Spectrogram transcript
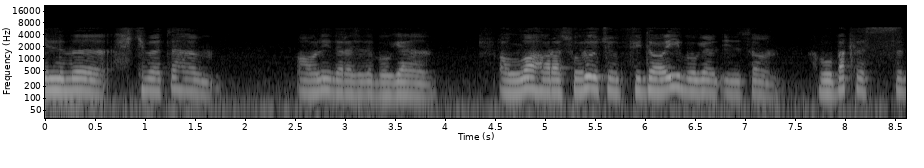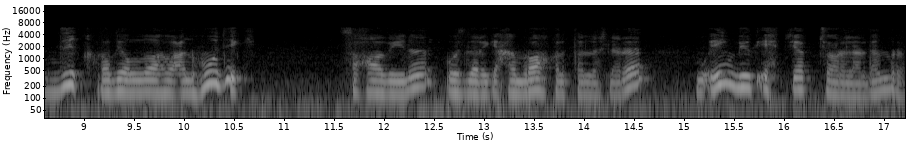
ilmi hikmati ham oliy darajada bo'lgan alloh va rasuli uchun fidoyi bo'lgan inson abu bakr siddiq roziyallohu anhudek sahobiyni o'zlariga hamroh qilib tanlashlari bu eng buyuk ehtiyot choralaridan biri.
